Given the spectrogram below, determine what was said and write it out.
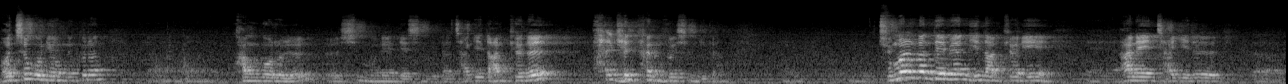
어처구니 없는 그런 어, 광고를 신문에 냈습니다. 자기 남편을 팔겠다는 것입니다. 주말만 되면 이 남편이 아내인 자기를 어,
